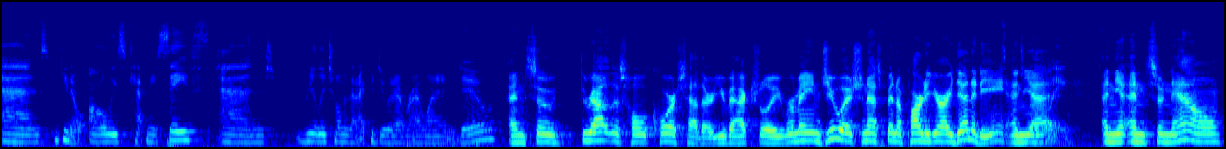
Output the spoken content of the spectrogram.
and you know always kept me safe and really told me that i could do whatever i wanted to do. And so throughout this whole course, Heather, you've actually remained Jewish, and that's been a part of your identity. And yet, and yet, and so now,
